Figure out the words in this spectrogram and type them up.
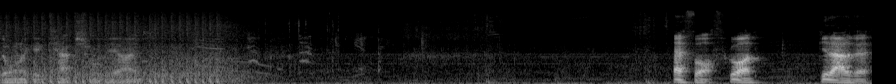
Don't want to get catched from behind. F off. Go on. Get out of here.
